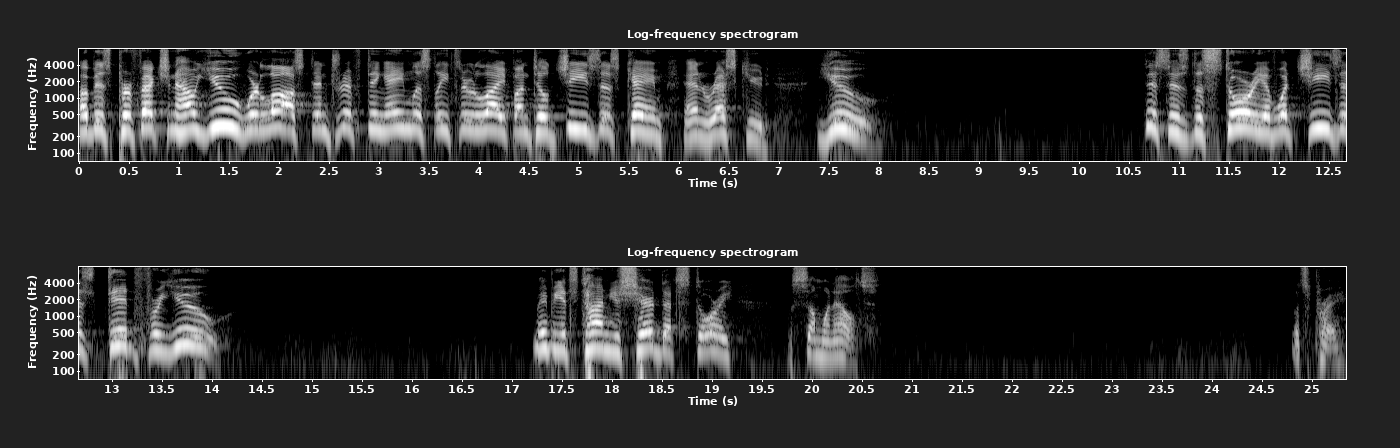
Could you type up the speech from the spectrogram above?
of His perfection, how you were lost and drifting aimlessly through life until Jesus came and rescued you. This is the story of what Jesus did for you. Maybe it's time you shared that story with someone else. Let's pray.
